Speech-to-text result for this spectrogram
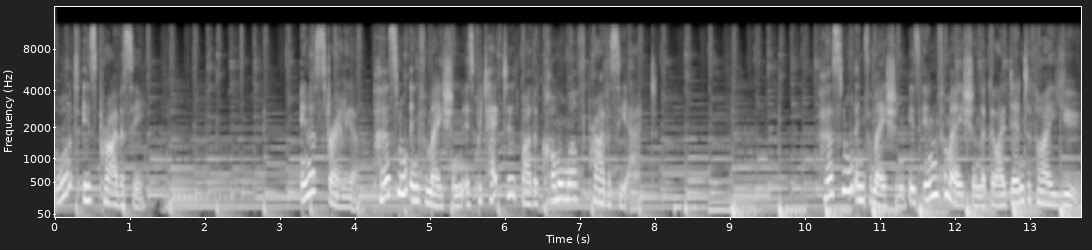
What is privacy? In Australia, personal information is protected by the Commonwealth Privacy Act. Personal information is information that could identify you,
